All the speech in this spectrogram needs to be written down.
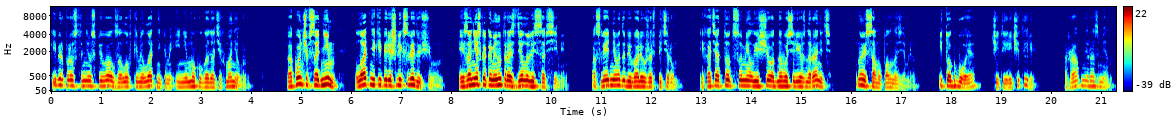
Кибер просто не успевал за ловкими латниками и не мог угадать их маневр. Покончив с одним, латники перешли к следующему, и за несколько минут разделались со всеми. Последнего добивали уже в пятером. И хотя тот сумел еще одного серьезно ранить, но и сам упал на землю. Итог боя — 4-4. Равный размен.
